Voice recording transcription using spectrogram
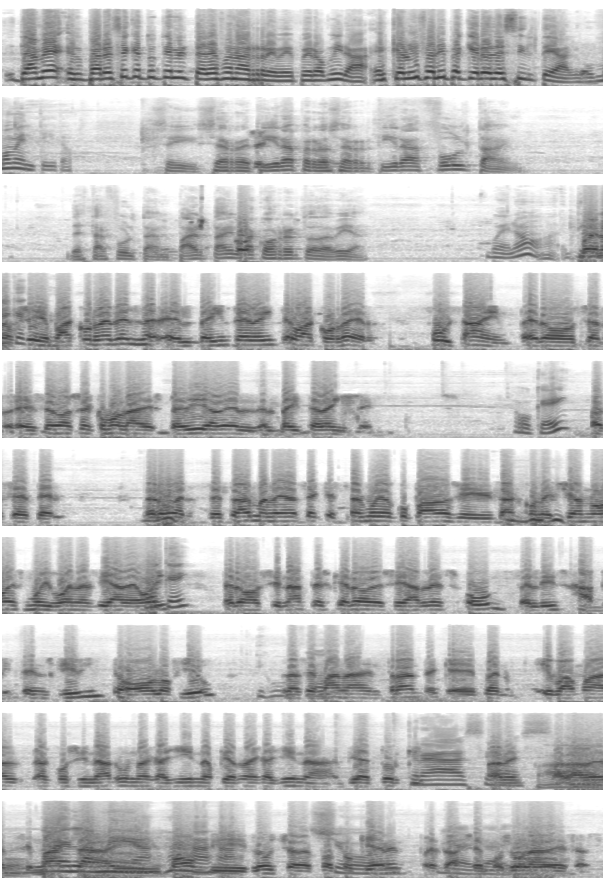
Dame, eh, parece que tú tienes el teléfono al revés, pero mira, es que Luis Felipe quiere decirte algo. Un momentito. Sí, se retira, pero se retira full time. De estar full time. Part time va a correr todavía. Bueno, tiene Bueno, que sí, va a correr el, el 2020, va a correr full time, pero se, ese va a ser como la despedida del el 2020, Ok. va a ser de él. Pero bueno, de todas maneras sé que están muy ocupados y la conexión no es muy buena el día de hoy. Ok. Pero sin antes quiero desearles un feliz Happy Thanksgiving to all of you. La semana entrante que, bueno, y vamos a, a cocinar una gallina, pierna de gallina, el día de Turquía. Gracias. Para, para ver si No es la Marta mía. y Bombi y Lucho de Sure. quieren, pues Ya, hacemos ya. una de esas.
